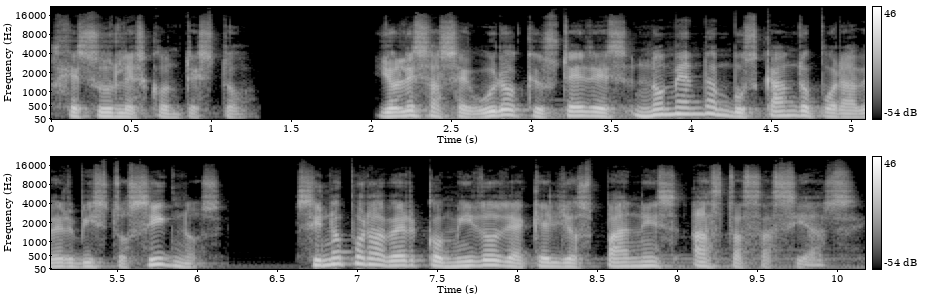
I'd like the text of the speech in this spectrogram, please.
Jesús les contestó, Yo les aseguro que ustedes no me andan buscando por haber visto signos, sino por haber comido de aquellos panes hasta saciarse.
